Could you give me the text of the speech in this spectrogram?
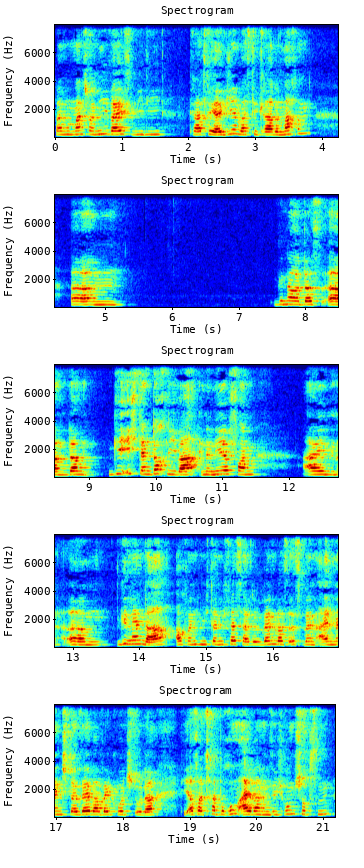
weil man manchmal nie weiß, wie die gerade reagieren, was die gerade machen. Ähm, genau, das, ähm, dann gehe ich dann doch lieber in der Nähe von ein ähm, Geländer, auch wenn ich mich da nicht festhalte. Wenn was ist, wenn ein Mensch da selber wegrutscht oder die auf der Treppe rumalbern und sich rumschubsen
